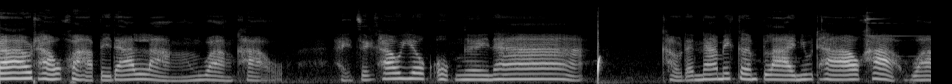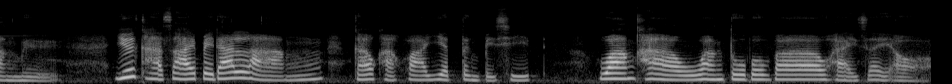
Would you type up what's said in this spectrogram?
ก้าวเท้าขวาไปด้านหลังวางเข่า หายใจเข้ายกอกเงยหน้า เข่าด้านหน้าไม่เกินปลายนิ้วเท้าค่ะ วางมือ ยืดขาซ้ายไปด้านหลัง ก้าวขาขวาเหยียดตึงไปชิด วางเข่าวางตัวเบาๆ หายใจออก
